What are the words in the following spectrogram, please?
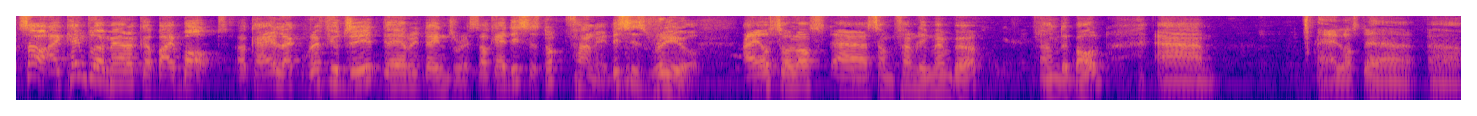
so I came to America by boat, okay? Like refugee, very dangerous, okay? This is not funny, this is real. I also lost uh, some family member on the boat. Um, I lost a uh,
